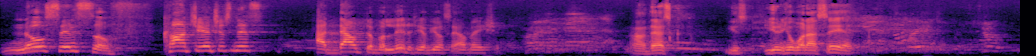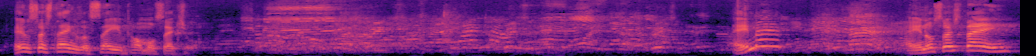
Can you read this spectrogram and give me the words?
no sense of conscientiousness. I doubt the validity of your salvation. Uh, that's you. You didn't hear what I said. Ain't no such thing as a saved homosexual. Amen. Ain't no such thing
